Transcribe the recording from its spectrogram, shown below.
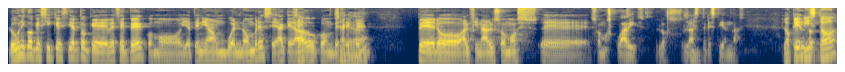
Lo único que sí que es cierto que BCP, como ya tenía un buen nombre, se ha quedado con BCP, pero al final somos, eh, somos Quadis, los, las tres tiendas. Lo que he visto,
